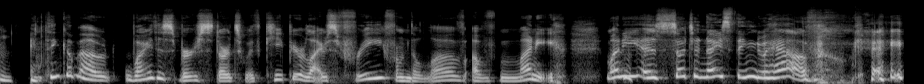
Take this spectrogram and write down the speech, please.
Hmm. And think about why this verse starts with keep your lives free from the love of money. Money hmm. is such a nice thing to have, okay?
